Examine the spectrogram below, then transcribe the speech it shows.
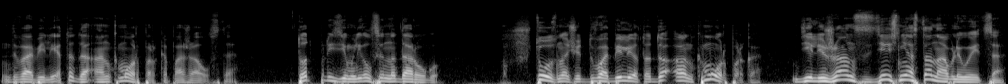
«Два билета до Анкморпорка, пожалуйста». Тот приземлился на дорогу. «Что значит два билета до Анкморпорка? Дилижанс здесь не останавливается».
